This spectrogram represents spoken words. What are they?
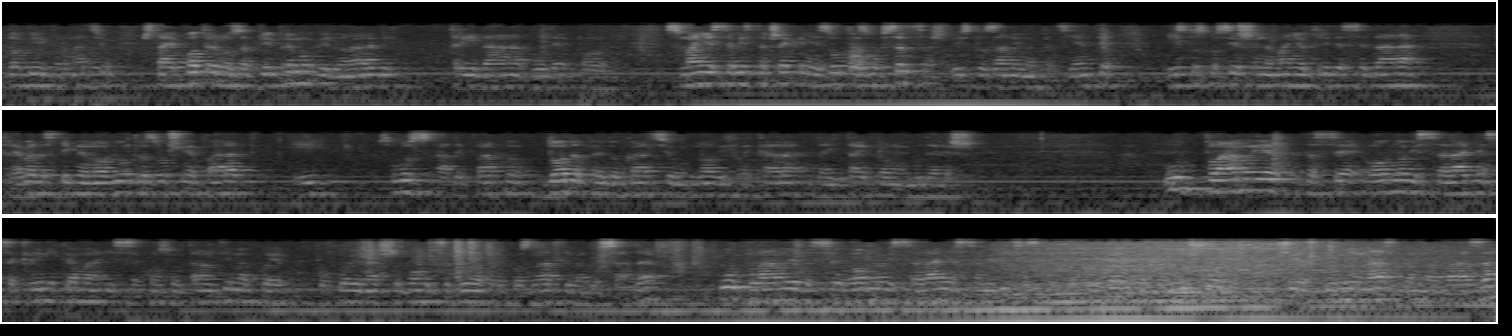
dobije informaciju šta je potrebno za pripremu i do narednih tri dana bude pogled. Smanjuje se lista čekanja za ultrazvuk srca, što isto zanima pacijente. Isto smo sišli na manje od 30 dana. Treba da stigne novi ultrazvučni aparat i uz adekvatnu dodatnu edukaciju novih lekara da i taj problem bude rešen. U planu je da se obnovi saradnja sa klinikama i sa konsultantima koje, po kojoj naša bolnica bila prepoznatljiva do sada. U planu je da se obnovi saradnja sa medicinskim fakultetom u Nišu, čija smo mi nastavna baza.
